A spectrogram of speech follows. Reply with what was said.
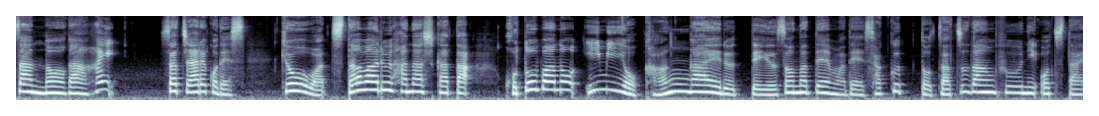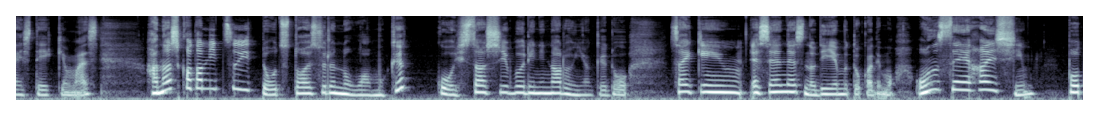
三のがはい幸あれ子です。今日は伝わる話し方言葉の意味を考えるっていうそんなテーマでサクッと雑談風にお伝えしていきます。話し方についてお伝えするのはもう結構久しぶりになるんやけど最近 SNS の DM とかでも音声配信ポッ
